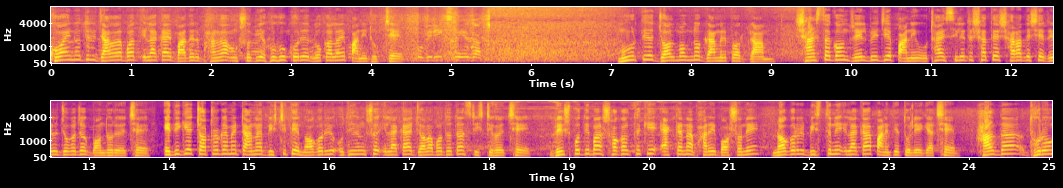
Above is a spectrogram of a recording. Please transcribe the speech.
খোয়াই নদীর জালালাবাদ এলাকায় বাঁধের ভাঙা অংশ দিয়ে হু হু করে লোকালয়ে পানি ঢুকছে। মুহূর্তে জলমগ্ন গ্রামের পর গ্রাম। শায়স্তাগঞ্জ রেল ব্রিজে পানি উঠায় সিলেটের সাথে সারা দেশে রেল যোগাযোগ বন্ধ রয়েছে। এদিকে চট্টগ্রামে টানা বৃষ্টিতে নগরীর অধিকাংশ এলাকায় জলাবদ্ধতার সৃষ্টি হয়েছে। বৃহস্পতিবার সকাল থেকে একটানা ভারী বর্ষণে নগরের বিস্তীর্ণ এলাকা পানিতে তলিয়ে গেছে। হালদা, ধুরং,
